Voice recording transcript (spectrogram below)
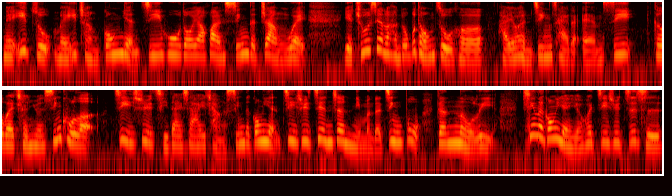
每一组每一场公演几乎都要换新的站位，也出现了很多不同组合，还有很精彩的 MC。各位成员辛苦了。继续期待下一场新的公演，继续见证你们的进步跟努力。新的公演也会继续支持，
